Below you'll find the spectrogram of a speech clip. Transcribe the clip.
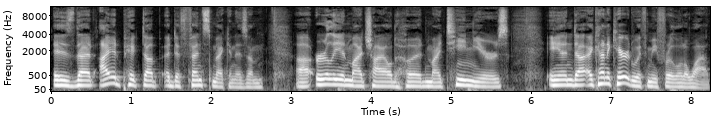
is that I had picked up a defense mechanism uh, early in my childhood, my teen years, and uh, I kind of carried with me for a little while.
